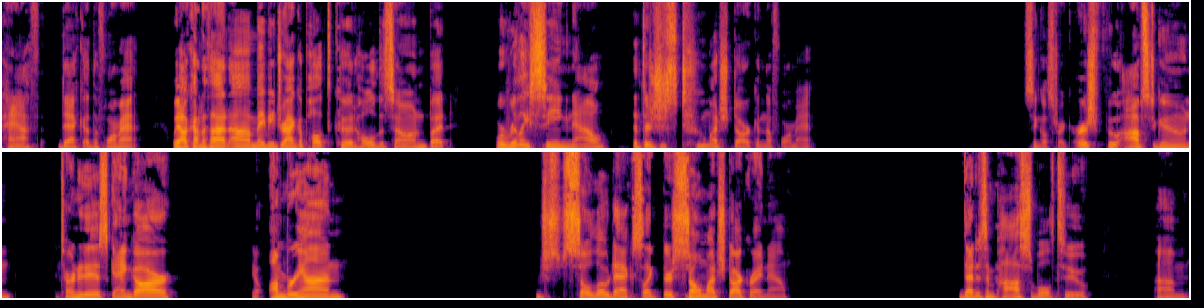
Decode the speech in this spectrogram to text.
path deck of the format. We all kind of thought, oh, maybe Dragapult could hold its own, but we're really seeing now that there's just too much dark in the format single strike Urshifu, Obstagoon, Eternatus, Gengar, you know, Umbreon, just solo decks. Like there's so much dark right now that it's impossible to um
